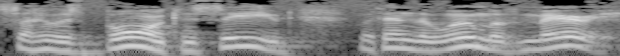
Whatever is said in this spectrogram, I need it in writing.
So he was born, conceived within the womb of Mary.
